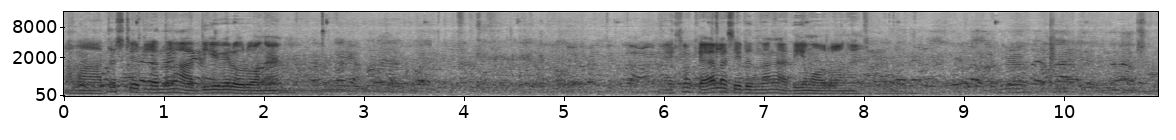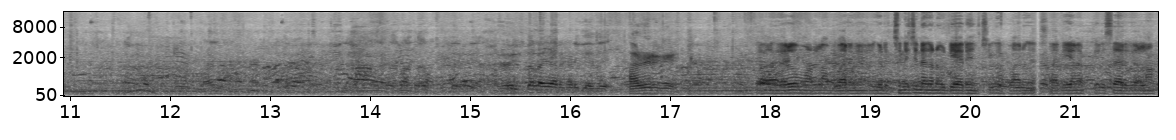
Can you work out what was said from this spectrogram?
நம்ம அதர் ஸ்டேட்லேருந்துலாம் அதிக பேர் வருவாங்க. மேக்ஸிமம் கேரளா சைடு இருந்தாங்க அதிகமாக வருவாங்க. அது இருக்கு பாருங்க. மாடலாம் பாருங்கள் இங்கிட்ட சின்ன சின்ன கண்ணுக்குட்டியாக இருந்துச்சு. இங்கே பாருங்கள் சரியான பெருசாக இருக்கலாம்.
